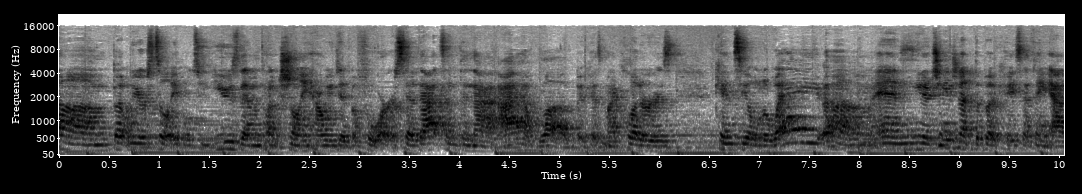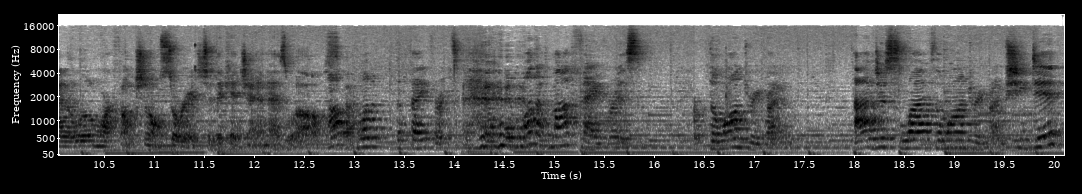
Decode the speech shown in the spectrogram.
Um, but we were still able to use them functionally how we did before. So that's something that I have loved because my clutter is concealed away. Um, and you know, changing up the bookcase, I think, added a little more functional storage to the kitchen as well. Oh, so. one of the favorites. well, one of my favorites, the laundry room. I just love the laundry room. She did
